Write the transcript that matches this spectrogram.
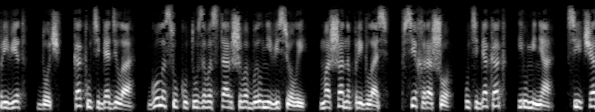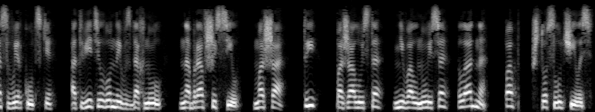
Привет, дочь. Как у тебя дела?» Голос у Кутузова-старшего был невеселый. Маша напряглась. «Все хорошо. У тебя как? И у меня. Сейчас в Иркутске», — ответил он и вздохнул, набравшись сил. «Маша, ты, пожалуйста, не волнуйся, ладно?» «Пап, что случилось?»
